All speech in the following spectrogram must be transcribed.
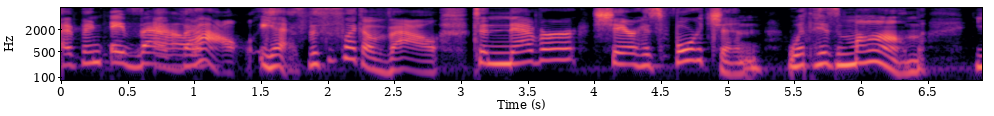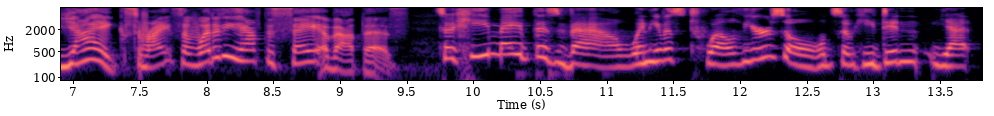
I, I think A vow. A vow. Yes, this is like a vow to never share his fortune with his mom. Yikes! Right. So, what did he have to say about this? So he made this vow when he was 12 years old. So he didn't yet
